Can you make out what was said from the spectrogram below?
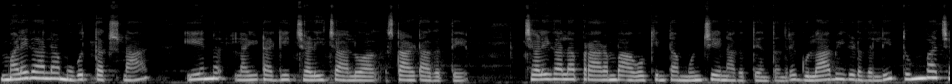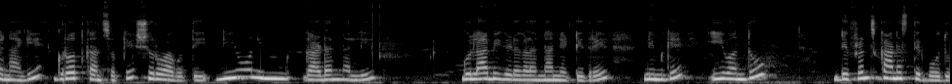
ಮಳೆಗಾಲ ಮುಗಿದ ತಕ್ಷಣ ಏನು ಲೈಟಾಗಿ ಚಳಿ ಚಾಲು ಆಗ ಸ್ಟಾರ್ಟ್ ಆಗುತ್ತೆ? ಚಳಿಗಾಲ ಪ್ರಾರಂಭ ಆಗೋಕ್ಕಿಂತ ಮುಂಚೆ ಏನಾಗುತ್ತೆ ಅಂತಂದರೆ ಗುಲಾಬಿ ಗಿಡದಲ್ಲಿ ತುಂಬ ಚೆನ್ನಾಗಿ ಗ್ರೋತ್ ಕಾಣಿಸೋಕ್ಕೆ ಶುರುವಾಗುತ್ತೆ. ನೀವು ನಿಮ್ಮ ಗಾರ್ಡನ್ನಲ್ಲಿ ಗುಲಾಬಿ ಗಿಡಗಳನ್ನು ನೆಟ್ಟಿದರೆ ನಿಮಗೆ ಈ ಒಂದು ಡಿಫ್ರೆನ್ಸ್ ಕಾಣಿಸ್ತಿರ್ಬೋದು.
